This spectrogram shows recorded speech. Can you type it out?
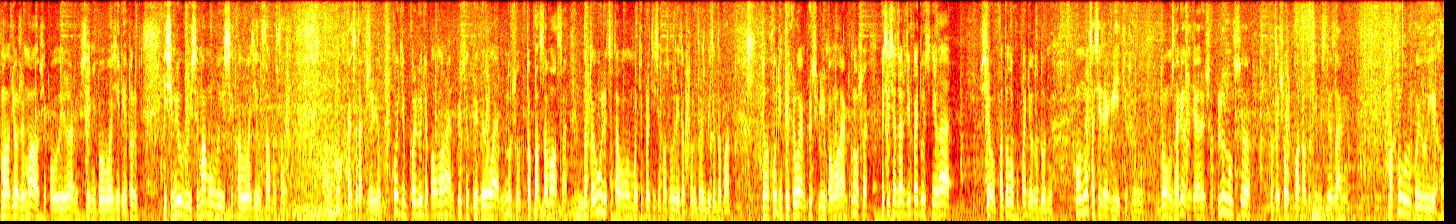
молодежи мало, все повыезжали, всеми повывозили. Я тоже и семью вывез, и маму вывез, и повывозил, сам остался. Ну, ну, как-то так живем. Ходим по людям, помогаем, крыши прикрываем, ну, чтобы кто пооставался. На той улице там вы можете пройтись, посмотреть, там тоже разбиты дома. Ну, ходим, прикрываем крыши, людям помогаем. Потому что если сейчас дожди пойдут, снега, все, потолок упадет в доме. Вон, ну, соседи видите, дом сгорел, дядя Гриша плюнул все. И шел, плакал такими слезами. Махнул рукой и уехал.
